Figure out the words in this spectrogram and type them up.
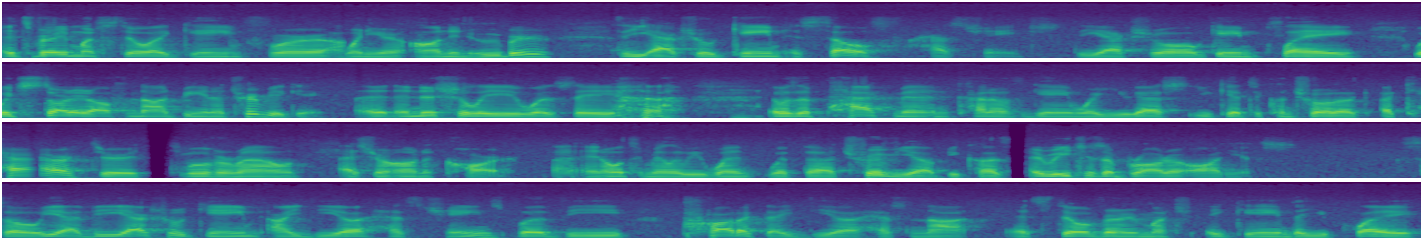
It's very much still a game for when you're on an Uber. The actual game itself has changed. The actual gameplay, which started off not being a trivia game. It initially, was a it was a Pac-Man kind of game where you guys you get to control a, a character to move around as you're on a car. And ultimately, we went with uh, trivia because it reaches a broader audience. So yeah, the actual game idea has changed, but the product idea has not. It's still very much a game that you play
